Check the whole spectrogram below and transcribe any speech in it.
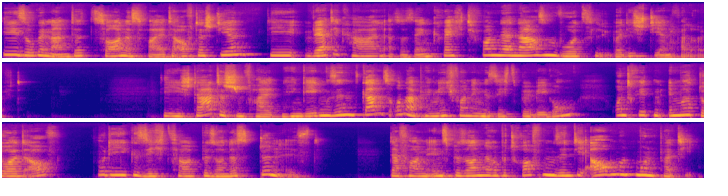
die sogenannte Zornesfalte auf der Stirn, die vertikal, also senkrecht von der Nasenwurzel über die Stirn verläuft. Die statischen Falten hingegen sind ganz unabhängig von den Gesichtsbewegungen und treten immer dort auf, wo die Gesichtshaut besonders dünn ist. Davon insbesondere betroffen sind die Augen- und Mundpartie.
